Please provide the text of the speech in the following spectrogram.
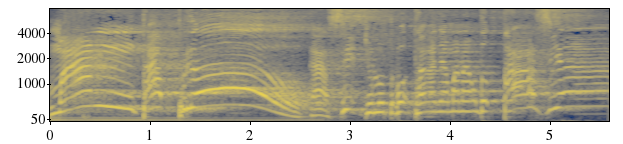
Mantap bro. Kasih dulu tepuk tangannya mana untuk Tasya.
